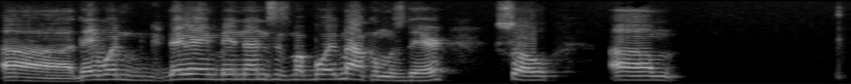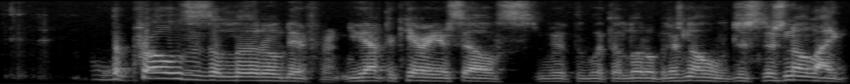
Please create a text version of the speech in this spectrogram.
Uh, they wouldn't. They ain't been none since my boy Malcolm was there. So um, the pros is a little different. You have to carry yourselves with with a little bit. There's no just there's no like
